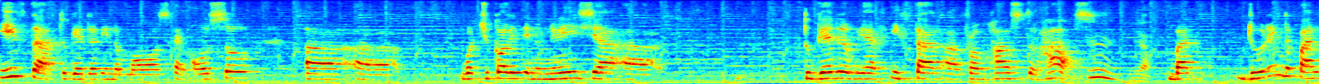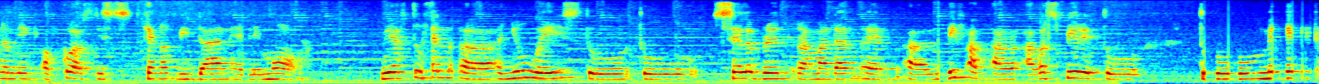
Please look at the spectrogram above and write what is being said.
iftar together in the mosque and also uh, uh, what you call it in Indonesia. Uh, together we have iftar uh, from house to house. Yeah. But during the pandemic, of course, this cannot be done anymore. We have to find uh, a new ways to to celebrate Ramadan and uh, lift up our, our spirit to to make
